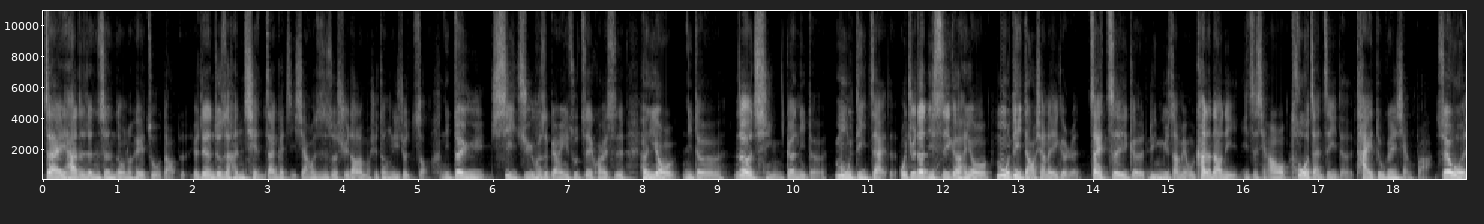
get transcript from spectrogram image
在他的人生中都可以做到的。有些人就是很浅，站个几下，或者是说学到了某些东西就走。你对于戏剧或是表演艺术这一块是很有你的热情跟你的目的在的。我觉得你是一个很有目的导向的一个人，在这一个领域上面，我看得到你一直想要拓展。自己的态度跟想法，所以我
